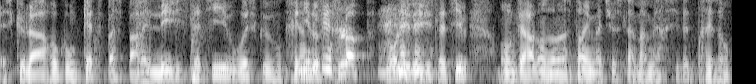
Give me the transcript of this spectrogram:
Est-ce que la reconquête passe par les législatives ou est-ce que vous craignez Bien le sûr. flop pour les législatives? On le verra dans un instant. Et Mathieu Slama, merci d'être présent,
